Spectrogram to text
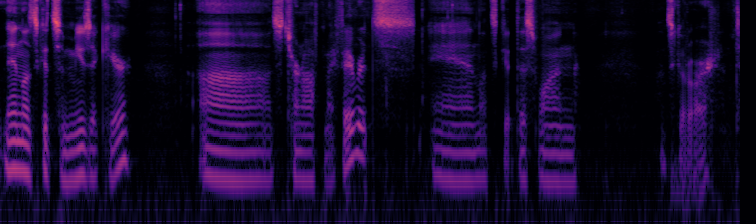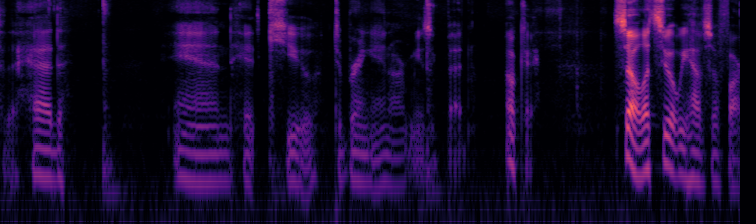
Then let's get some music here. Uh, let's turn off my favorites and let's get this one. Let's go to our to the head and hit Q to bring in our music bed. Okay, so let's see what we have so far.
